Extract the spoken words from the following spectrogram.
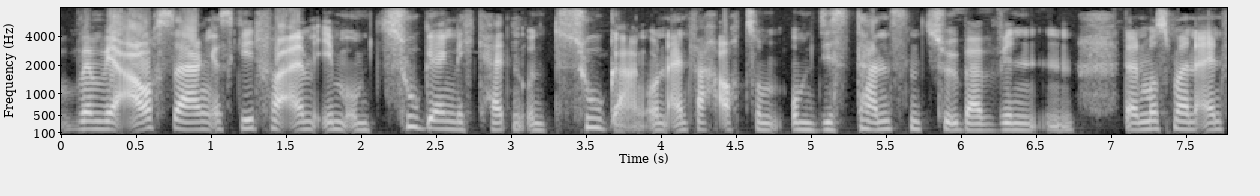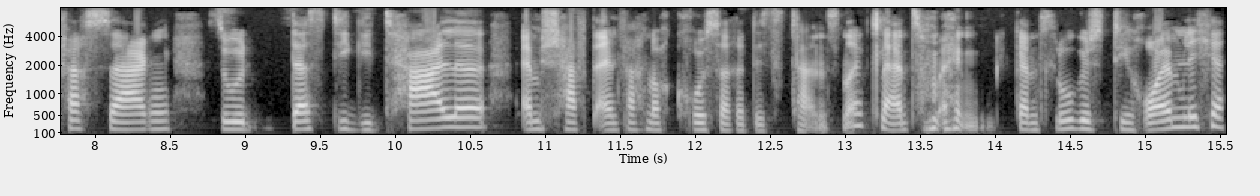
wenn wir auch sagen, es geht vor allem eben um Zugänglichkeiten und Zugang und einfach auch zum, um Distanzen zu überwinden, dann muss man einfach sagen, so das Digitale ähm, schafft einfach noch größere Distanz. Ne? Klar, zum einen ganz logisch die räumliche,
